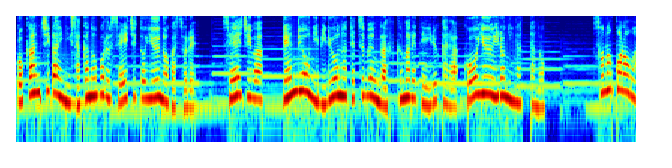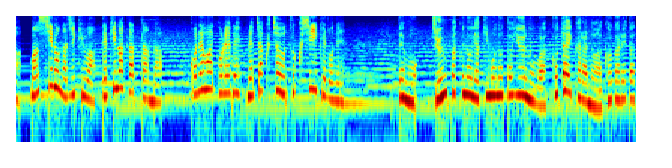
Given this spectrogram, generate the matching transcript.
五感時代に遡る政治というのがそれ。政治は原料に微量な鉄分が含まれているからこういう色になったの。その頃は真っ白な時期はできなかったんだ。これはこれでめちゃくちゃ美しいけどね。でも、純白の焼き物というのは古代からの憧れだっ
